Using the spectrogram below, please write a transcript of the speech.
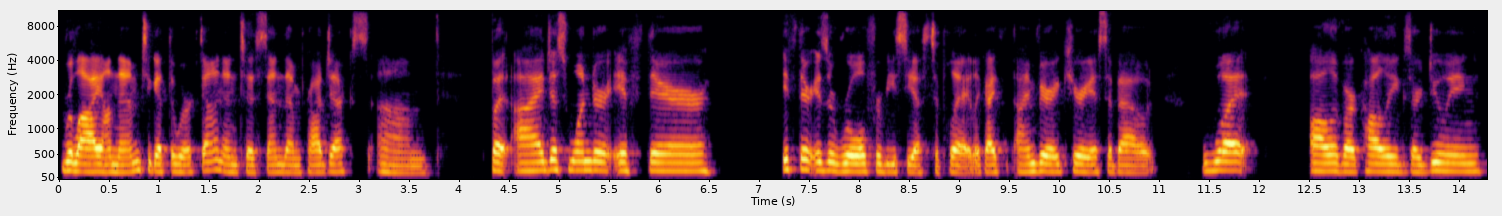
rely on them to get the work done and to send them projects. Um, but I just wonder if there, if there is a role for VCS to play. Like I, I'm very curious about what all of our colleagues are doing,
